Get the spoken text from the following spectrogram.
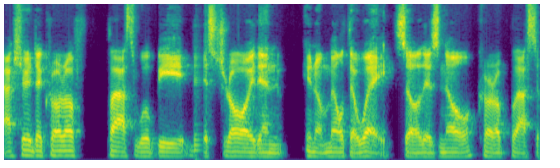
actually the chloroplast will be destroyed and you know melt away. So there's no chloroplast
